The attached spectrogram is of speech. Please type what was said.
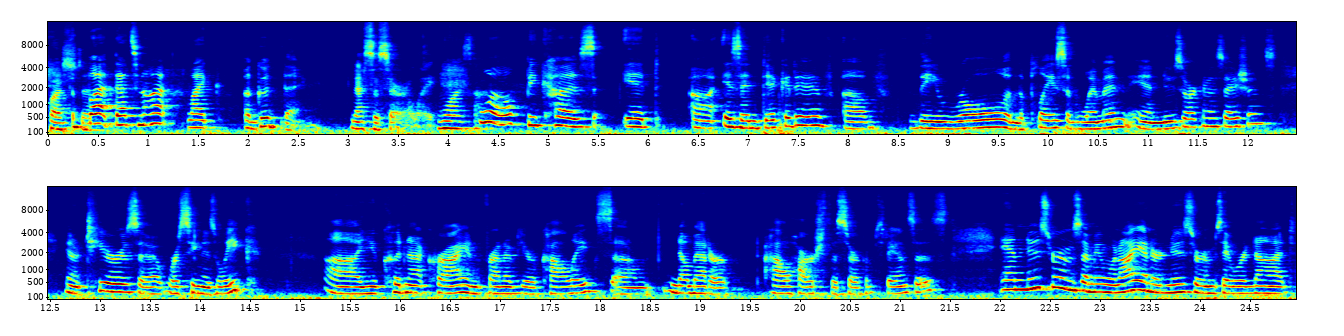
question. but that's not like a good thing necessarily. Why is that? Well, because it uh, is indicative of the role and the place of women in news organizations. You know, tears uh, were seen as weak. Uh, you could not cry in front of your colleagues, um, no matter how harsh the circumstances. And newsrooms, I mean, when I entered newsrooms, they were not,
